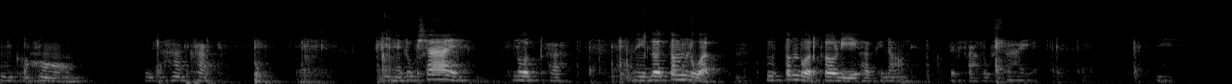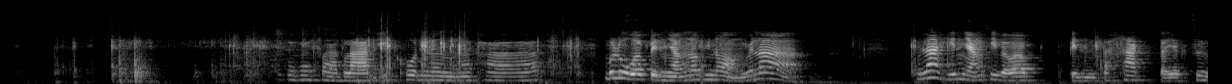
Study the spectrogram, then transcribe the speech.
น้องข้าวหอม เป็นตาฮักค่ะนี่ให้ลูกชายรถค่ะอันนี้รถตำรวจ รถตำรวจเกาหลีค่ะพี่น้องเนี่ยเอาไปฝากลูกชายนี่จะไปฝากร้านอีกคนหนึ่งนะคะไม่รู้ว่าเป็นยังเนาะพี่น้อง เวลา เวลาเห็นยังที่แบบว่าเป็นตาฮักแต่อยากซื้อ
